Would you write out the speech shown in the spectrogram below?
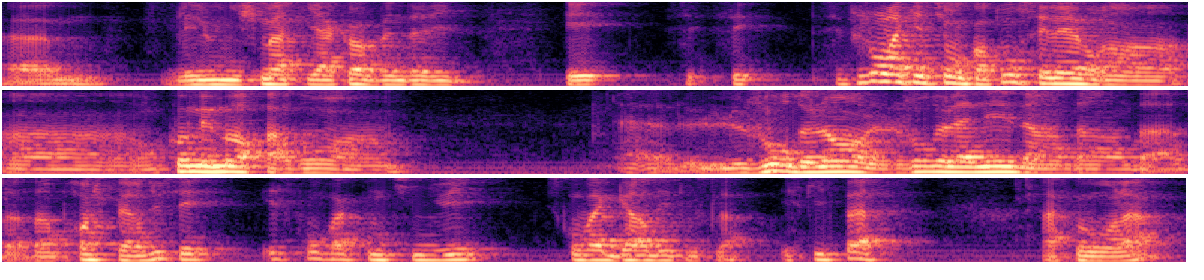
euh, Nishmat Yaakov Ben David. Et c'est toujours la question, quand on célèbre, un, on commémore pardon, euh, le, jour de l'an, le jour de l'année d'un proche perdu, c'est est-ce qu'on va continuer, est-ce qu'on va garder tout cela? Et ce qui se passe à ce moment-là,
